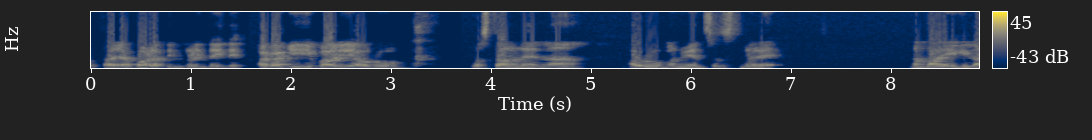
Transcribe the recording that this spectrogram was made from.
ಒತ್ತಾಯ ಬಹಳ ದಿನಗಳಿಂದ ಇದೆ. ಹಾಗಾಗಿ ಈ ಬಾರಿ ಅವರು ಪ್ರಸ್ತಾವನೆಯನ್ನ, ಅವರು ಮನವಿಯನ್ನು ಸಲ್ಲಿಸಿದ ಮೇಲೆ ನಮ್ಮ ಈಗಿನ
